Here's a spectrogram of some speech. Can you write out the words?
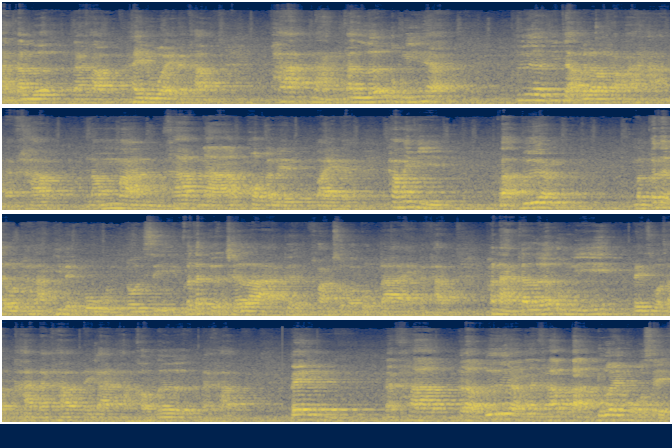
นังกันเลอะนะครับ ให้ด้วยนะครับผนังกันเลอะตรงนี้เนี่ยเพื่อที่จะเวลาเราทำอาหารนะครับ น้ำมันคราบน้ำพอกระเด็นไปเนี่ยถ้าไม่มีกระเบื้องมันก็จะโดนผนังที่เป็นปูนโดนสีก็จะเกิดเชื้อราเกิดความสกปรกได้นะครับ ผนังกันเลอะตรงนี้เป็นส่วนสำคัญนะครับ ในการทำเคาน์เตอร์นะครับ เป็นนะครับกระเบื้องนะครับตัดด้วยโมเสก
